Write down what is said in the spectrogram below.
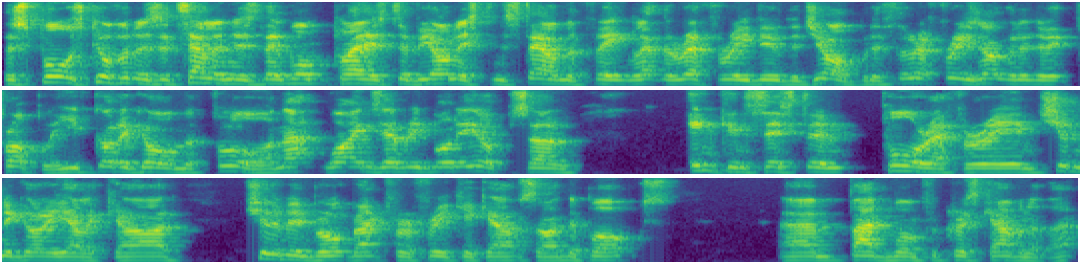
the sports governors are telling us they want players to be honest and stay on the feet and let the referee do the job. But if the referee's not going to do it properly, you've got to go on the floor, and that winds everybody up. So inconsistent, poor refereeing, shouldn't have got a yellow card, should have been brought back for a free kick outside the box. Um, bad one for Chris Kavanagh. That.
